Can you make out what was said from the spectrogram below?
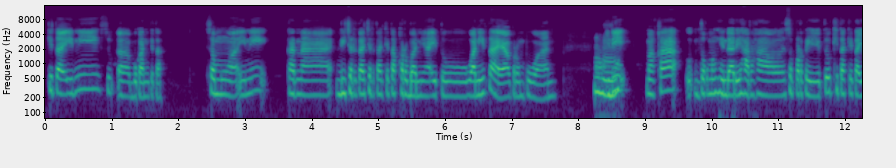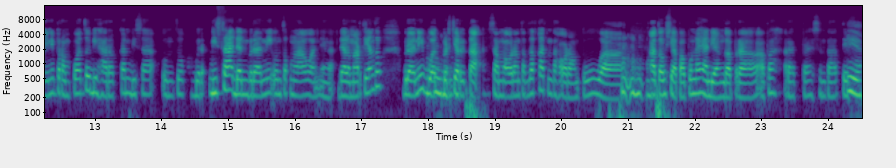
kita ini eh, bukan kita. Semua ini karena di cerita-cerita kita korbannya itu wanita ya, perempuan. Mhm. Jadi maka untuk menghindari hal-hal seperti itu kita kita ini perempuan tuh diharapkan bisa untuk ber- bisa dan berani untuk melawan ya nggak dalam artian tuh berani buat Mhm. bercerita sama orang terdekat entah orang tua Mhm. atau siapa pun lah yang dianggap re- apa representatif Iya.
